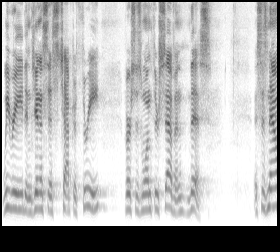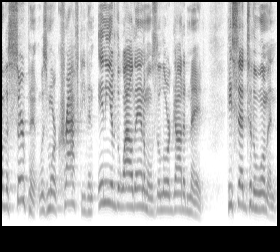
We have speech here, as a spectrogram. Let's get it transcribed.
We read in Genesis chapter 3, verses 1 through 7, this. It says, Now the serpent was more crafty than any of the wild animals the Lord God had made. He said to the woman,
